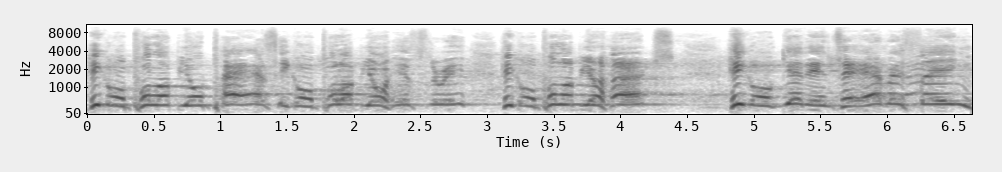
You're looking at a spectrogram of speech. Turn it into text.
He gonna pull up your past. He gonna pull up your history. He gonna pull up your hurts. He gonna get into everything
